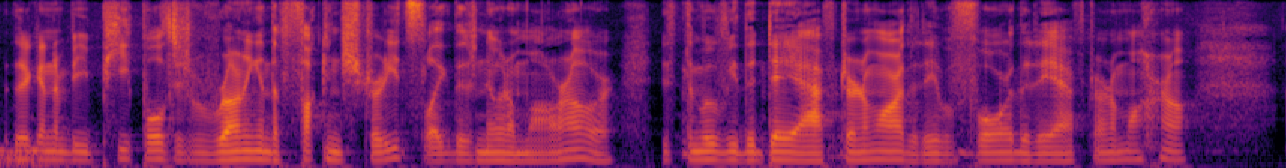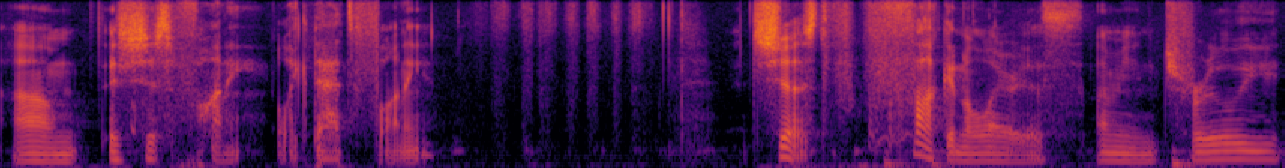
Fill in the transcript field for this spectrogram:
They're going to be people just running in the fucking streets like there's no tomorrow. Or it's the movie The Day After Tomorrow, the day before, the day after tomorrow. Um, it's just funny. Like, that's funny. Just fucking hilarious. I mean, truly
